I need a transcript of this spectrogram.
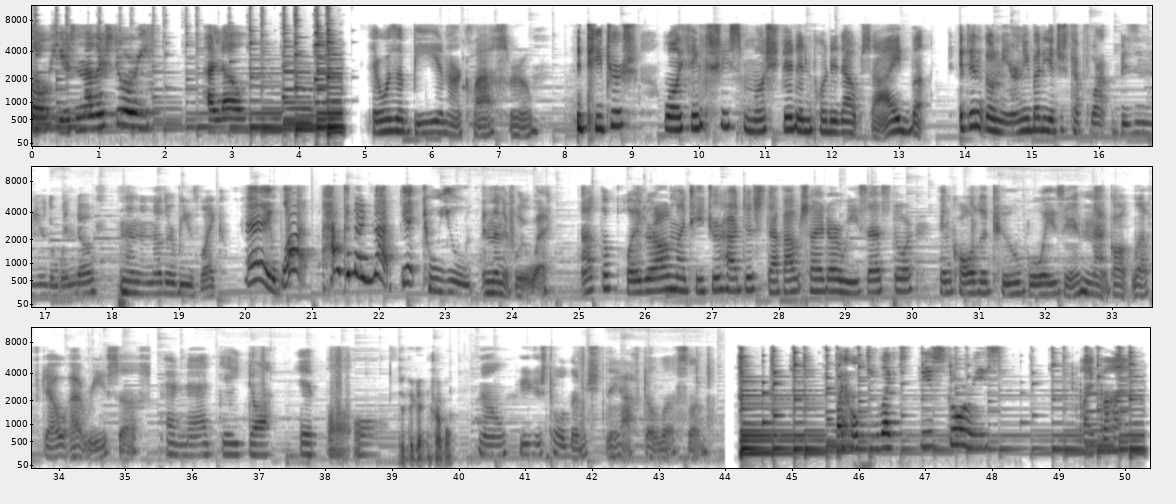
So here's another story. Hello. There was a bee in our classroom. The teacher, well, I think she smushed it and put it outside, but it didn't go near anybody. It just kept busy near the window. And then another bee is like, Hey, what? How can I not get to you? And then it flew away. At the playground, my teacher had to step outside our recess door and call the two boys in that got left out at recess. And then they got it Did they get in trouble? No, you just told them they have to listen. I hope you liked these stories. Bye bye.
